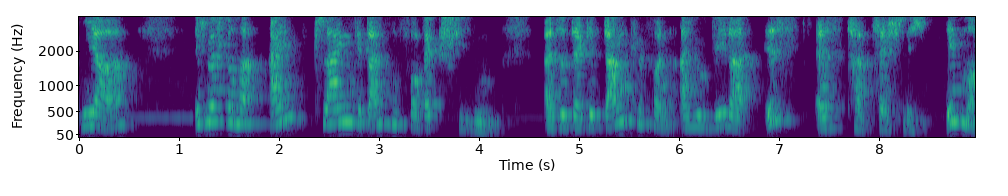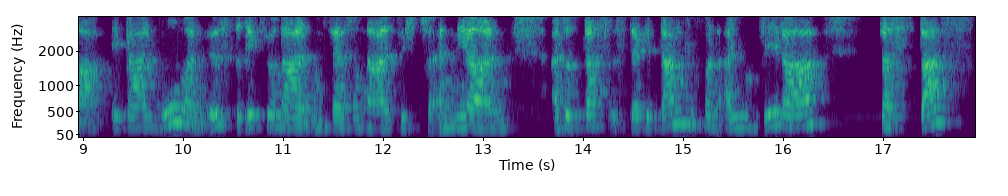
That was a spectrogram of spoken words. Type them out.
Ja, ich möchte noch mal einen kleinen Gedanken vorwegschieben. Also der Gedanke von Ayurveda ist es tatsächlich immer, egal wo man ist, regional und saisonal sich zu ernähren. Also das ist der Gedanke von Ayurveda, dass das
